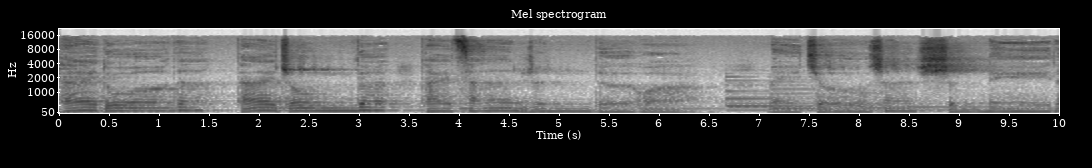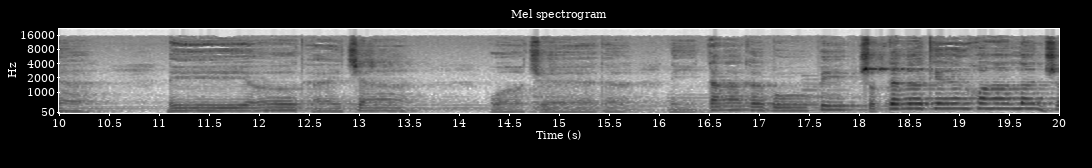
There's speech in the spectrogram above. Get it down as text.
太多的、太重的、太残忍的话，没纠缠是你的理由太假。我觉得你大可不必说的天花乱坠，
